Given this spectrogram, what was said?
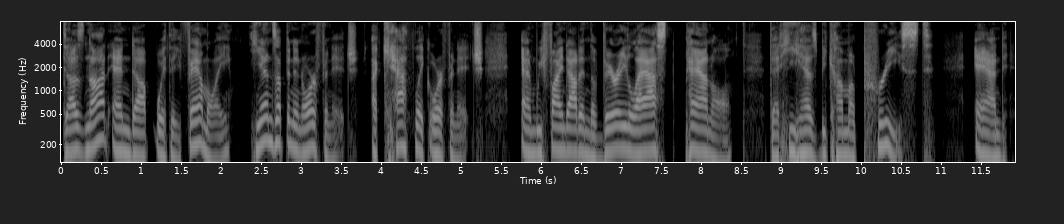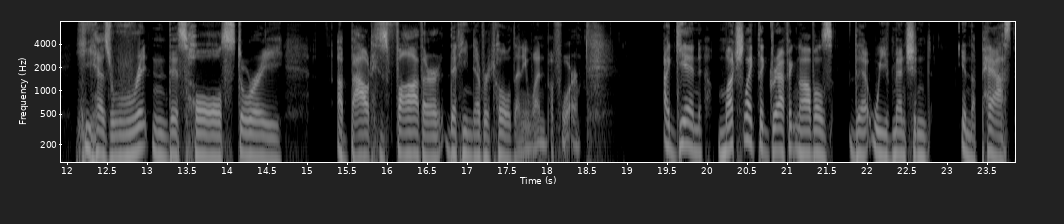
does not end up with a family. He ends up in an orphanage, a Catholic orphanage. And we find out in the very last panel that he has become a priest and he has written this whole story about his father that he never told anyone before again, much like the graphic novels that we've mentioned in the past,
